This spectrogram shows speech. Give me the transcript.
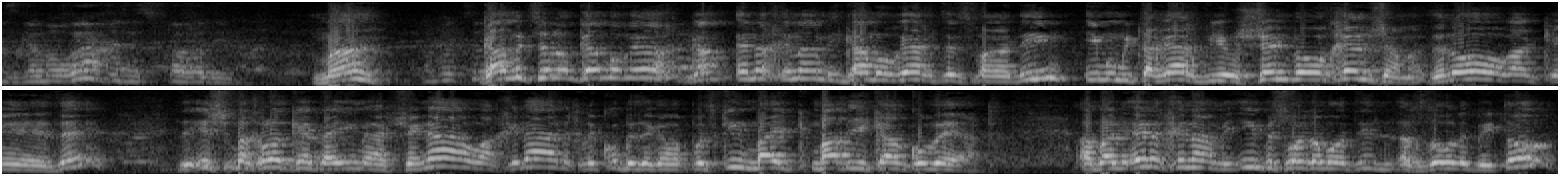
אז גם אורח אצל ספרדים. מה? גם אצלו, גם אורח, גם אין הכי נמי, גם אורח אצל ספרדים, אם הוא מתארח ויושן ואוכל שם, זה לא רק אה, זה, זה יש מחלוקת האם השינה או האכילה, נחלקו בזה גם הפוסקים, מה בעיקר קובע. אבל אין הכי נמי, אם בסופו של דבר עתיד לחזור לביתו,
